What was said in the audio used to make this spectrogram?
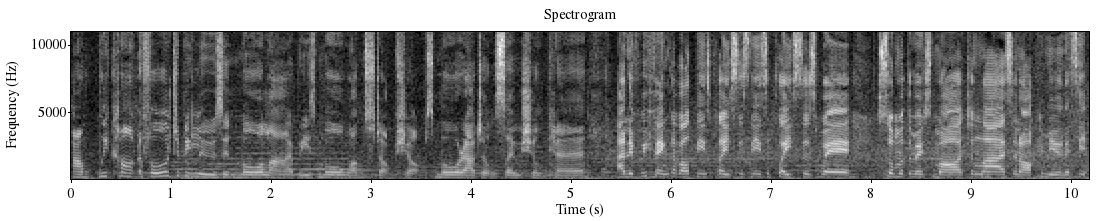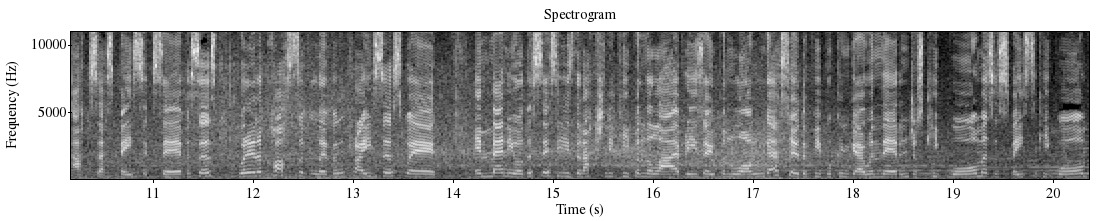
Um, we can't afford to be losing more libraries, more one stop shops, more adult social care. And if we think about these places, these are places where some of the most marginalised in our community access basic services. We're in a cost of living crisis where in many other cities they're actually keeping the libraries open longer so that people can go in there and just keep warm as a space to keep warm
